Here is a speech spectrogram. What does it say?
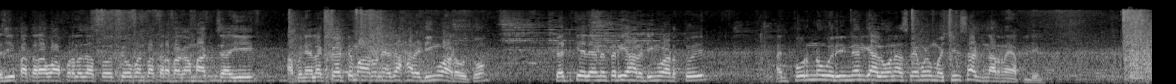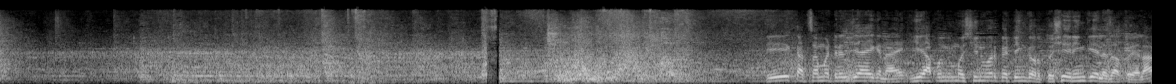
ह्याला जी पत्रा वापरला जातो तो पण पत्रा बघा मागचाही आपण याला कट मारून ह्याचा हार्डिंग वाढवतो. कट केल्यानंतर ही हार्डिंग वाढतोय. आणि पूर्ण ओरिजिनल गॅलवन असल्यामुळे मशीन साडणार नाही आपली. ही कच्चा मटेरियल जे आहे की नाही ही आपण मशीनवर कटिंग करतो शेअरिंग केलं जातो याला.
